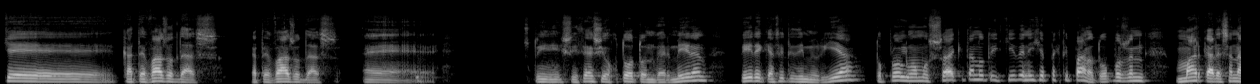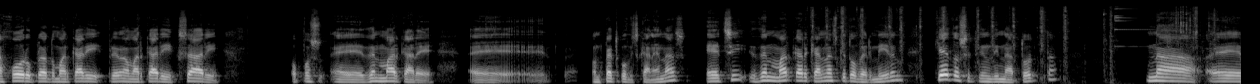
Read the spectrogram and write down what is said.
και κατεβάζοντας, κατεβάζοντας ε, στη, στη, θέση 8 των Βερμίρεν πήρε και αυτή τη δημιουργία. Το πρόβλημα όμως του Σάκ ήταν ότι εκεί δεν είχε παίχτη πάνω του. Όπως δεν μάρκαρε σε ένα χώρο πρέπει να, το μαρκάρει, πρέπει να μαρκάρει εξάρι όπως ε, δεν μάρκαρε ε, τον Πέτκοβιτς κανένας, έτσι δεν μάρκαρε κανένας και το Βερμίρεν και έδωσε την δυνατότητα να ε,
